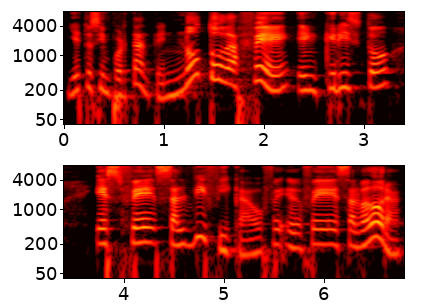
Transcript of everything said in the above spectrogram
y esto es importante, no toda fe en Cristo es fe salvífica o fe, fe salvadora.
